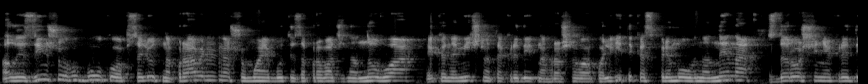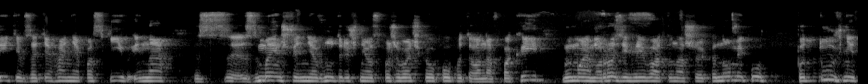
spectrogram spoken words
але з іншого боку, абсолютно правильно, що має бути запроваджена нова економічна та кредитна грошова політика, спрямована не на здорожчання кредитів, затягання пасків і на зменшення внутрішнього споживачого попиту. А навпаки, ми маємо розігрівати нашу економіку. Потужні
